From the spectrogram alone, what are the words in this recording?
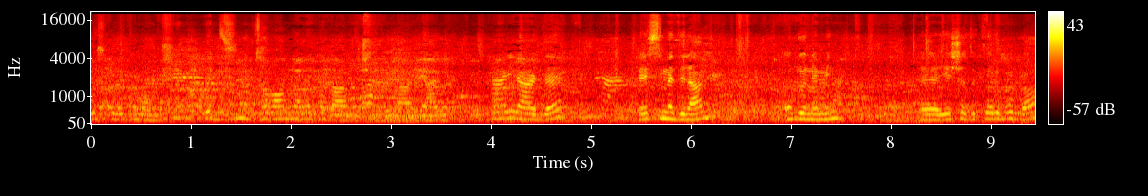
boş bırakılmamış. Ve düşünün tavanlara kadar bu çizimler yani. Her yerde resmedilen o dönemin e, yaşadıkları burada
